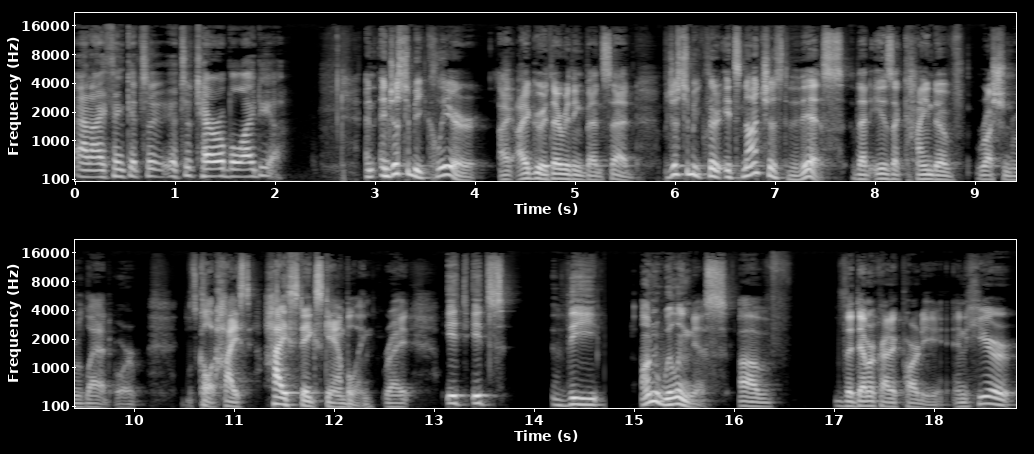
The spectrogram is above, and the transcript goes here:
And I think it's a it's a terrible idea. And, and just to be clear, I, I agree with everything Ben said. But just to be clear, it's not just this that is a kind of Russian roulette or let's call it high high stakes gambling, right? It it's the unwillingness of the Democratic Party, and here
